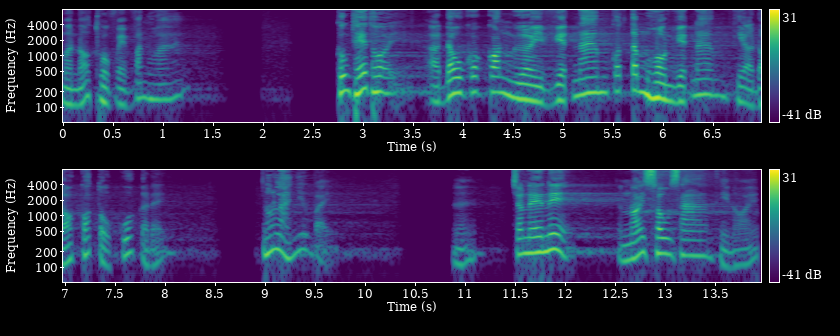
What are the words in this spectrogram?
mà nó thuộc về văn hóa cũng thế thôi, ở đâu có con người Việt Nam, có tâm hồn Việt Nam thì ở đó có Tổ quốc ở đấy. Nó là như vậy. Đấy. Cho nên ấy, nói sâu xa thì nói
